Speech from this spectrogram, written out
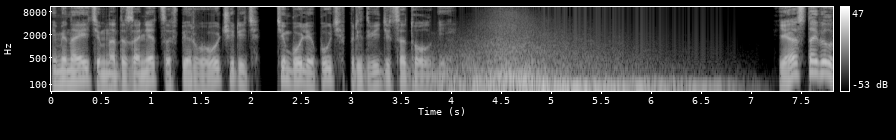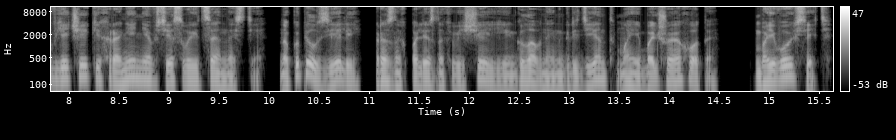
Именно этим надо заняться в первую очередь, тем более путь предвидится долгий. Я оставил в ячейке хранения все свои ценности, накупил зелий, разных полезных вещей и главный ингредиент моей большой охоты — боевую сеть.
